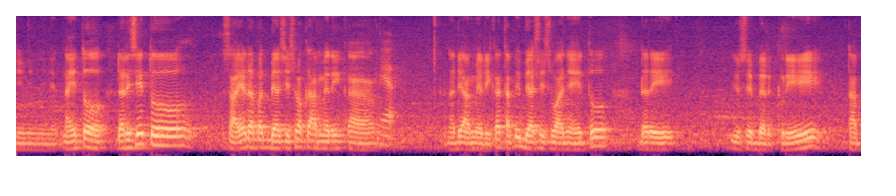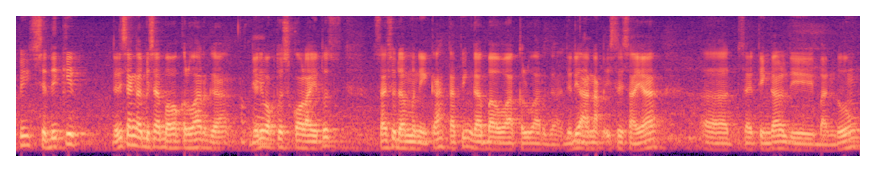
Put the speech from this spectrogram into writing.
nyinyi-nyinyi. Nah itu dari situ saya dapat beasiswa ke Amerika. Iya. Nah di Amerika tapi beasiswanya itu dari UC Berkeley tapi sedikit jadi saya nggak bisa bawa keluarga. Jadi waktu sekolah itu saya sudah menikah tapi nggak bawa keluarga. Jadi anak istri saya eh, saya tinggal di Bandung.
